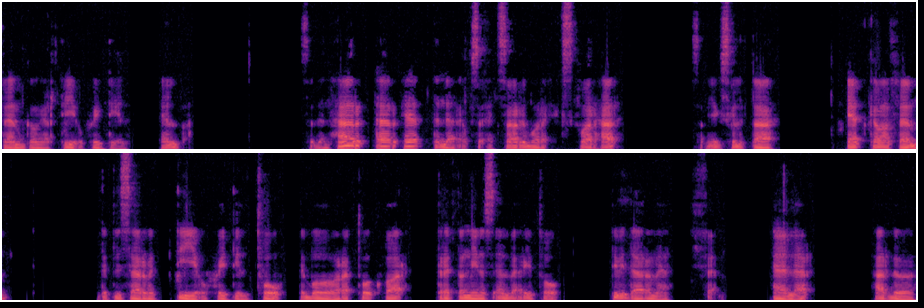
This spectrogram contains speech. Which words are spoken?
5 gånger 10 upphöjt till 11. Så den här är 1, den där är också 1. Så har du bara x kvar här. Så jag skulle ta 1,5 multiplicera med 10 upphöjt till 2. Det är bara 2 kvar. 13 minus 11 är ju 2. Dividera med 5. Eller har du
